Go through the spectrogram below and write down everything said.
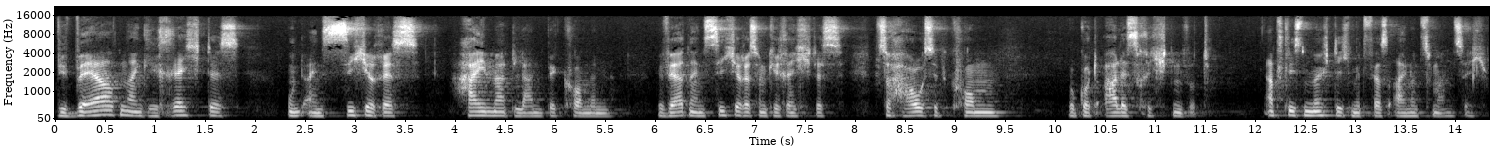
Wir werden ein gerechtes und ein sicheres Heimatland bekommen. Wir werden ein sicheres und gerechtes Zuhause bekommen, wo Gott alles richten wird. Abschließen möchte ich mit Vers 21.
